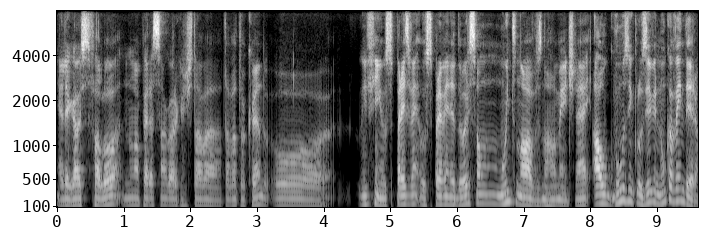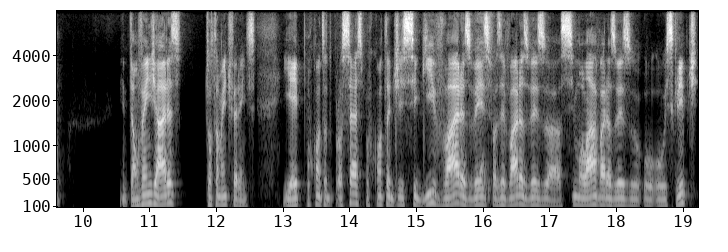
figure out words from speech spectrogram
É legal isso que tu falou, numa operação agora que a gente tava, tava tocando, o... enfim, os pré- os pré-vendedores são muito novos normalmente, né? Alguns, inclusive, nunca venderam. Então, vem de áreas totalmente diferentes. E aí, por conta do processo, por conta de seguir várias vezes, fazer várias vezes, ah, simular várias vezes o, o- o script,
